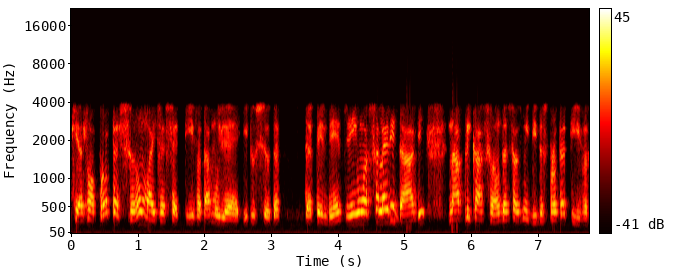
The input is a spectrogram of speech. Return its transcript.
que haja uma proteção mais efetiva da mulher e do seu dependentes e uma celeridade na aplicação dessas medidas protetivas.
